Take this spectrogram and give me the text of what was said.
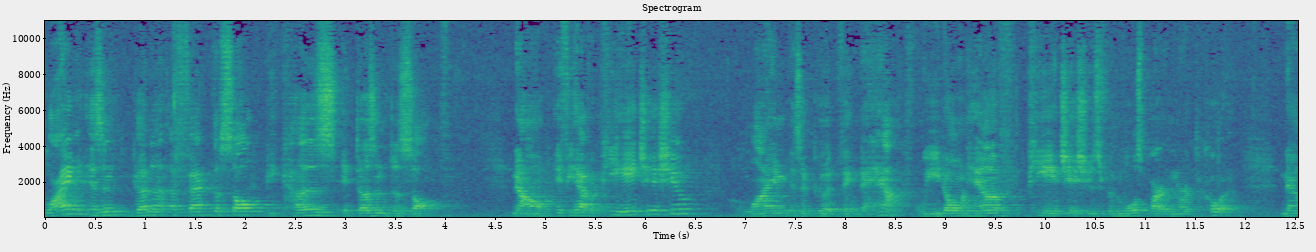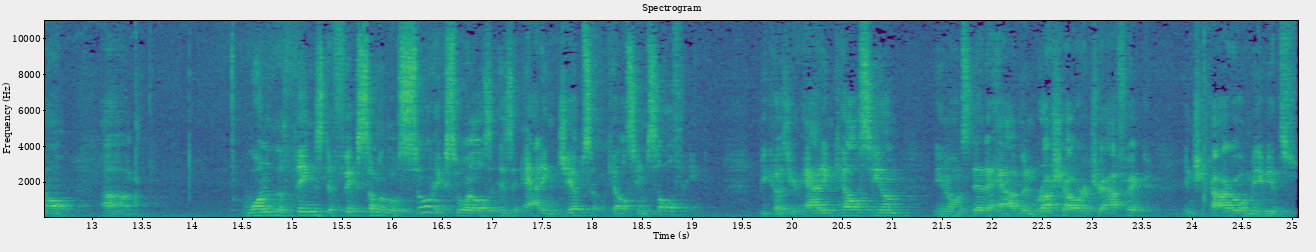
lime isn't gonna affect the salt because it doesn't dissolve. Now, if you have a pH issue, lime is a good thing to have. We don't have pH issues for the most part in North Dakota. Now, um, one of the things to fix some of those sodic soils is adding gypsum, calcium sulfate. Because you're adding calcium, you know, instead of having rush hour traffic in Chicago, maybe it's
